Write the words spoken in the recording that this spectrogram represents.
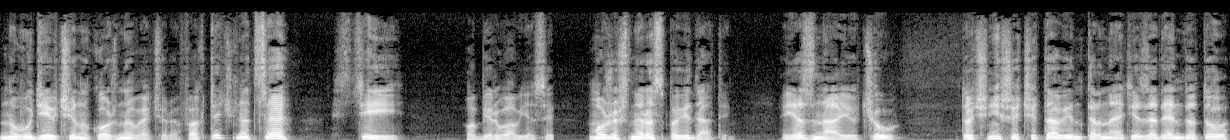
нову дівчину кожного вечора. Фактично, це стій, обірвав я се. Можеш не розповідати. Я знаю, чув. Точніше читав в інтернеті за день до того,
